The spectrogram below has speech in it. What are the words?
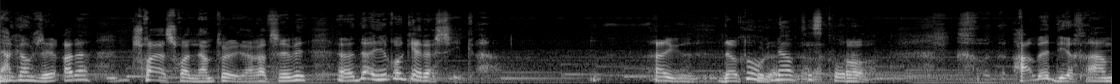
ნაგავზე ეყარა სხვა სხვა ნამტვრევი რაღაცები და იყო კერასიკა. აი ნავთქურა. ნავთის ქურა. ხო ავედი ამ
